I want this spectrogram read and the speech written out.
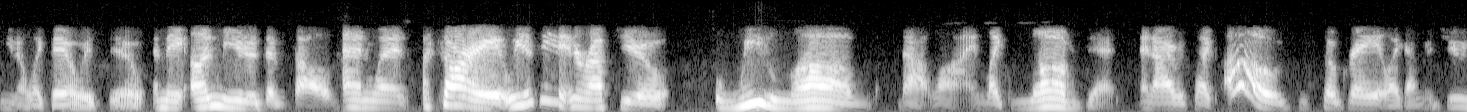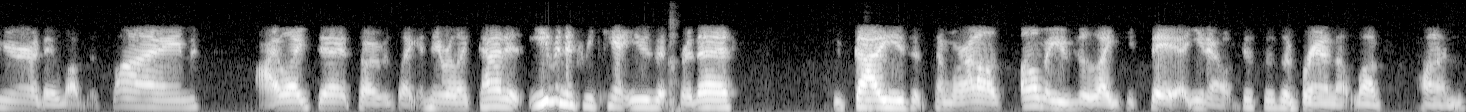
you know, like they always do, and they unmuted themselves and went, "Sorry, we just need to interrupt you. We love that line, like loved it." And I was like, "Oh, this is so great! Like I'm a junior, they love this line. I liked it." So I was like, and they were like, "That is even if we can't use it for this." We've got to use it somewhere else. Oh my, you like say, you know, this is a brand that loves puns.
